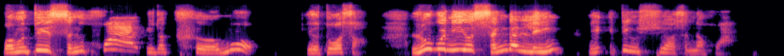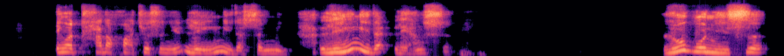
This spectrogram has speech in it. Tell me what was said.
我们对神话语的渴慕有多少？如果你有神的灵，你一定需要神的话。”因为他的话就是你灵里的生命，灵里的粮食。如果你是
